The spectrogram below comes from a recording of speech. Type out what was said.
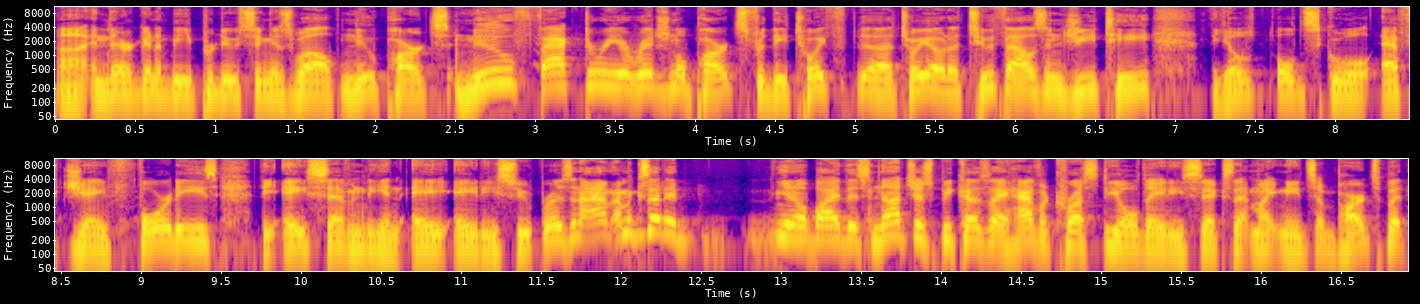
uh, and they're going to be producing as well new parts, new factory original parts for the Toy, uh, Toyota 2000 GT, the old, old school FJ40s, the A70 and A80 Supras. And I'm, I'm excited, you know, by this, not just because I have a crusty old 86 that might need some parts, but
